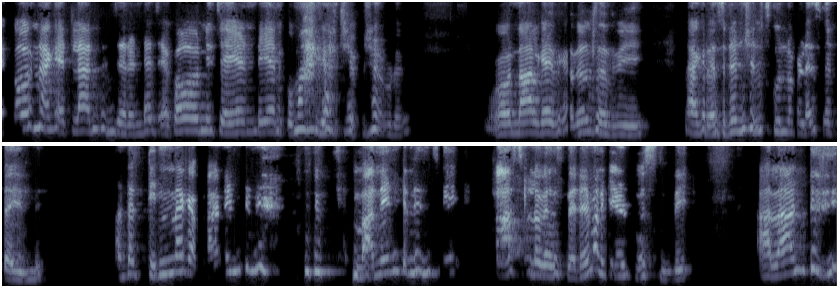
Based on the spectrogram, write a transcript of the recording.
జగోవ్ నాకు ఎట్లా అనిపించారంటే జగోవ్ని చేయండి అని కుమార్ గారు చెప్పినప్పుడు ఓ నాలుగైదు కథలు చదివి నాకు రెసిడెన్షియల్ స్కూల్లో పడేసినట్టు అయింది. అంటే తిన్నగా మన మన ఇంటి నుంచి హాస్టల్లో వేస్తేనే మనకి ఏడుపు వస్తుంది. అలాంటిది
